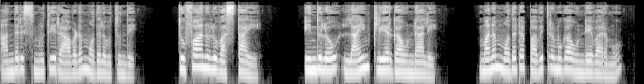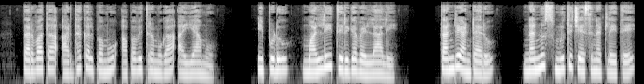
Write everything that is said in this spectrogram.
అందరి స్మృతి రావడం మొదలవుతుంది. తుఫానులు వస్తాయి. ఇందులో లైన్ క్లియర్గా ఉండాలి. మనం మొదట పవిత్రముగా ఉండేవారము. తర్వాత అర్ధకల్పము అపవిత్రముగా అయ్యాము. ఇప్పుడు మళ్ళీ తిరిగ వెళ్ళాలి. తండ్రి అంటారు నన్ను స్మృతి చేసినట్లయితే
